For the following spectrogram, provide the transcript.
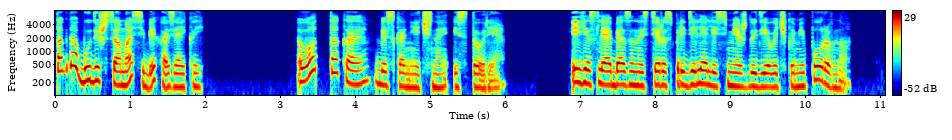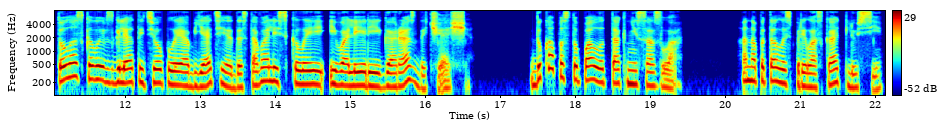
тогда будешь сама себе хозяйкой. Вот такая бесконечная история. И если обязанности распределялись между девочками поровну, то ласковый взгляд и теплые объятия доставались Клей и Валерии гораздо чаще. Дука поступала так не со зла. Она пыталась приласкать Люси,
